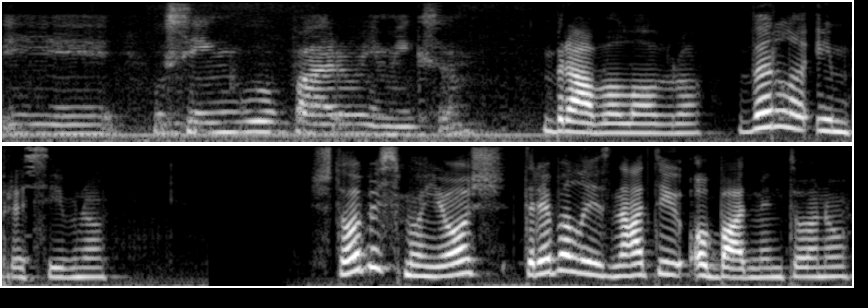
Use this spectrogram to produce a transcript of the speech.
i u singlu, paru i miksu. Bravo, Lovro. Vrlo impresivno. Što bismo još trebali znati o badmintonu?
